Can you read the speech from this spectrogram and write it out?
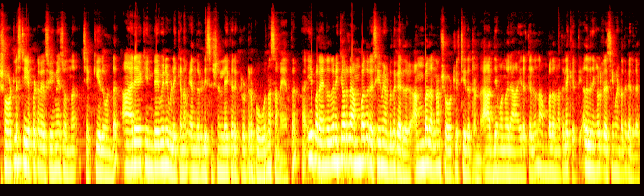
ഷോർട്ട് ലിസ്റ്റ് ചെയ്യപ്പെട്ട റെസ്യൂമേസ് ഒന്ന് ചെക്ക് ചെയ്തുകൊണ്ട് ആരെയൊക്കെ ഇന്റർവ്യൂവിന് വിളിക്കണം എന്നൊരു ഡിസിഷനിലേക്ക് റിക്രൂട്ടർ പോകുന്ന സമയത്ത് ഈ പറയുന്നത് മിക്കവാറും ഒരു അമ്പത് റെസ്യൂമേ ഉണ്ടെന്ന് കരുതുക. അമ്പതെണ്ണം ഷോർട്ട് ലിസ്റ്റ് ചെയ്തിട്ടുണ്ട്. ആദ്യം വന്ന ഒരു ആയിരത്തിൽ നിന്ന് അമ്പത് എണ്ണത്തിലേക്ക് എത്തി. അതിൽ നിങ്ങൾ റെസ്യൂമേ ഉണ്ടെന്ന് കരുതുക.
